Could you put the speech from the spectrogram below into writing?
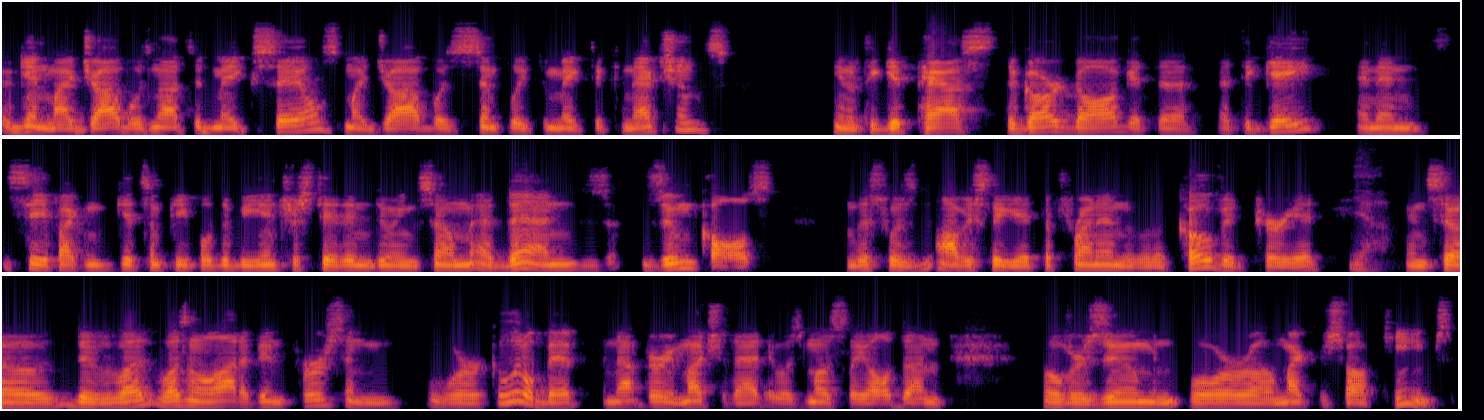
Again, my job was not to make sales. My job was simply to make the connections. you know, to get past the guard dog at the at the gate, and then see if I can get some people to be interested in doing some uh, then Zoom calls. This was obviously at the front end of the COVID period, yeah. And so there wasn't a lot of in person work, a little bit, but not very much of that. It was mostly all done over Zoom or uh, Microsoft Teams,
